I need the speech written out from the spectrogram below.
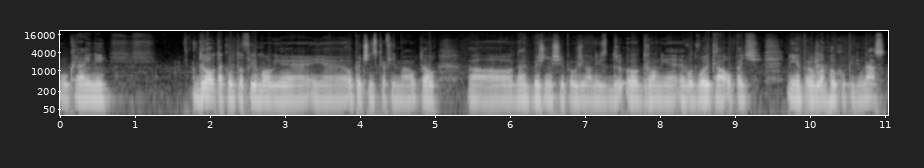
Ukrajiny. Druhou takouto firmou je, je opečínska firma Autel, Uh, najbežnejšie používaný dr- dron je Evo 2 a opäť nie je problém ho kúpiť u nás.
